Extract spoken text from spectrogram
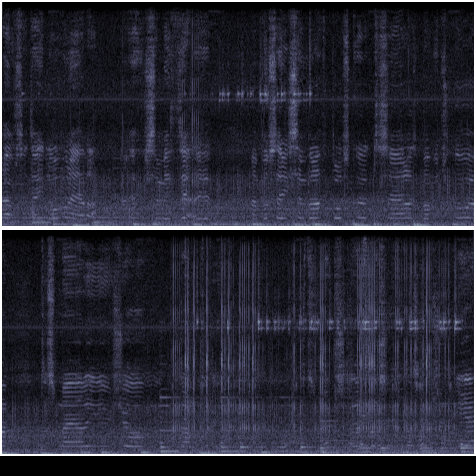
Já už jsem tady dlouho nejela. Už jsem jezdila, eh, naposledy, jsem byla v Polsku, to jsem jela s babičkou a to jsme jeli, už jo, tam tudy. To jsme přijeli, to je.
